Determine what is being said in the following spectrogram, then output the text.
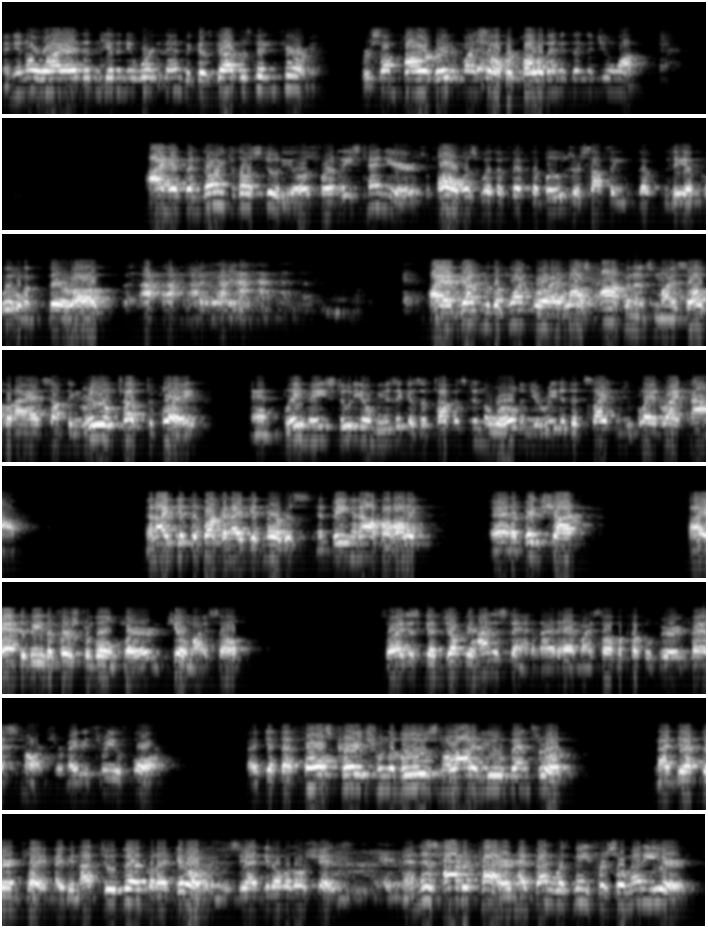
And you know why I didn't get any work then? Because God was taking care of me. For some power greater than myself, or call it anything that you want. I had been going to those studios for at least 10 years, always with a fifth of booze or something, the, the equivalent thereof. I had gotten to the point where I had lost confidence in myself when I had something real tough to play. And believe me, studio music is the toughest in the world, and you read it at sight and you play it right now. And I'd get the buck and I'd get nervous, and being an alcoholic and a big shot, I had to be the first trombone player and kill myself. So I just got jump behind the stand and I'd have myself a couple of very fast snorts, or maybe three or four. I'd get that false courage from the booze, and a lot of you have been through it. And I'd get up there and play. Maybe not too good, but I'd get over it. You see, I'd get over those shakes. And this habit pattern had been with me for so many years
